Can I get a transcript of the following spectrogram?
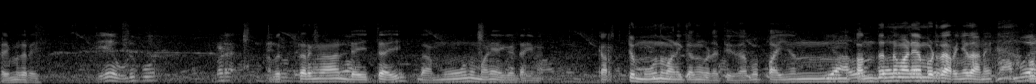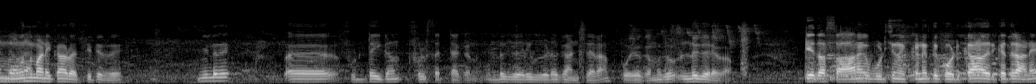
ടൈം എത്രയായി? അപ്പോൾ ഇത്തിറങ്ങാൻ ലേറ്റായി ഇതാ മൂന്ന് മണി ആയിക്കണം ടൈം കറക്റ്റ് മൂന്ന് മണിക്കാണ് ഇവിടെ എത്തിയത്. അപ്പോൾ പതിനൊന്ന് പന്ത്രണ്ട് മണിയാകുമ്പോൾ ഇറങ്ങിയതാണ്. അപ്പോൾ മൂന്ന് മണിക്കാണ് ഇവിടെ എത്തിയിട്ടുണ്ട്. ഇനിയുള്ളത് ഫുഡ് കഴിക്കണം ഫുൾ സെറ്റ് ആക്കണം. ഉള്ളിൽ കയറി വീടൊക്കെ കാണിച്ചു തരാം. പോയി നോക്കാം. നമുക്ക് ഉള്ളിൽ കയറി നോക്കാം. ഇതാ സാധനമൊക്കെ പിടിച്ച് നിൽക്കണത് കൊടുക്കാൻ ഒരുക്കത്തിലാണ്.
